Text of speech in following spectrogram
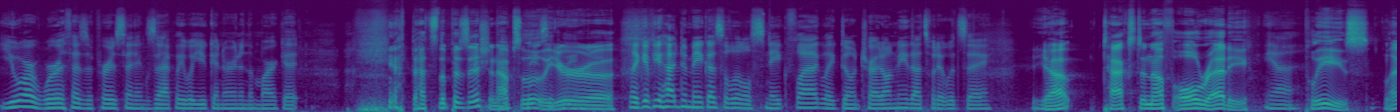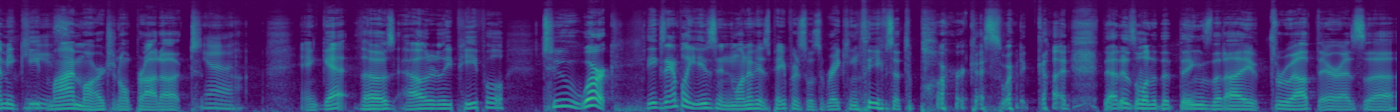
you are worth as a person exactly what you can earn in the market. yeah, that's the position. That's Absolutely, you're. Uh, Like if you had to make us a little snake flag, like don't tread on me, that's what it would say. Yep. taxed enough already. Yeah. Please let me keep my marginal product Yeah. and get those elderly people to work. The example he used in one of his papers was raking leaves at the park. I swear to God, that is one of the things that I threw out there as uh,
